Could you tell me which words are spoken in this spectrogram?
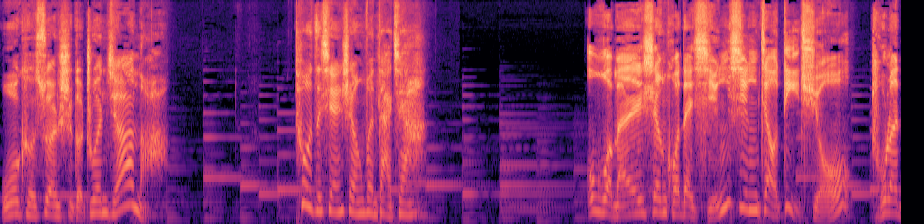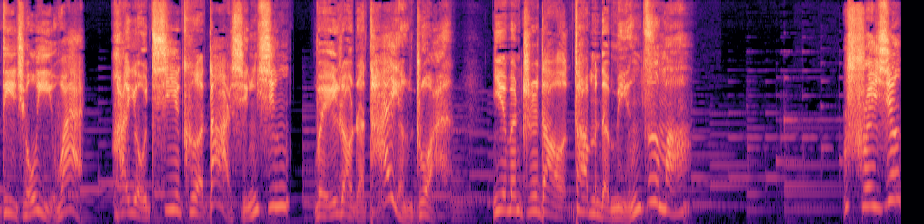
我可算是个专家呢。”兔子先生问大家：“我们生活的行星叫地球，除了地球以外，还有七颗大行星围绕着太阳转。你们知道它们的名字吗？”水星、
